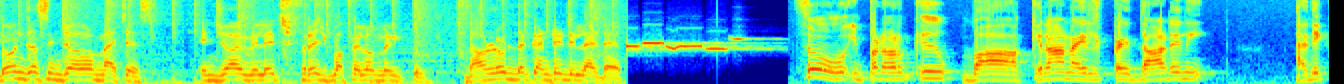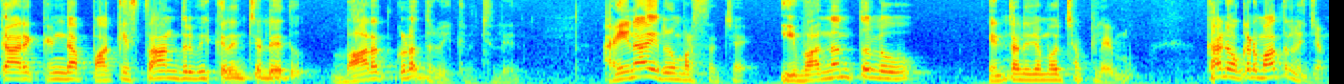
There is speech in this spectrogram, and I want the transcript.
don't just enjoy our matches enjoy village fresh buffalo milk too download the country delight app so ఇప్పటివరకు బా కిరాన్ ఆయిల్పై దాడిని అధికారికంగా పాకిస్తాన్ ధృవీకరించలేదు భారత్ కూడా ధృవీకరించలేదు అయినా ఈ రూమర్స్ వచ్చాయి ఈ వదంతులు ఎంత నిజమో చెప్పలేము కానీ ఒకటి మాత్రం నిజం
